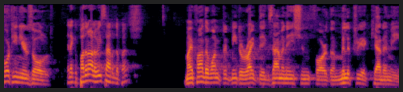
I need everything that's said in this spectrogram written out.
14 years old, எனக்கு பதினாலு வயசா இருந்தப்ப my father wanted me to write the examination for the military academy.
